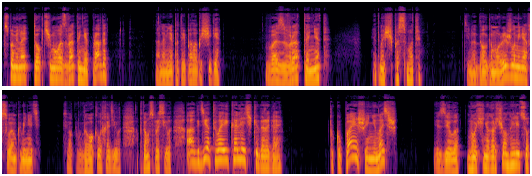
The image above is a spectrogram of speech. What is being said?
вспоминать то, к чему возврата нет, правда? Она меня потрепала по щеке. Возврата нет. Это мы еще посмотрим. Тина долго мурыжила меня в своем кабинете. Все вокруг да около ходила, а потом спросила, «А где твои колечки, дорогая? Покупаешь и не носишь? Я сделала ну, очень огорченное лицо.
